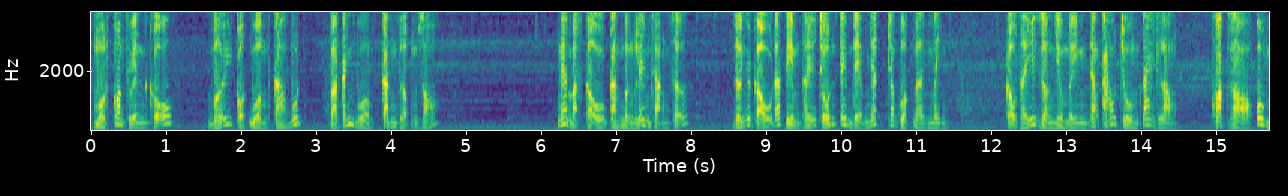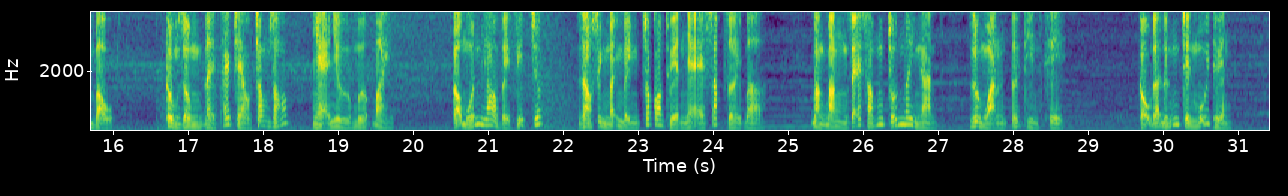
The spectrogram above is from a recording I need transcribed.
một con thuyền gỗ với cột buồm cao vút và cánh buồm căng lộng gió. Nét mặt cậu càng bừng lên rạng rỡ, dường như cậu đã tìm thấy chốn êm đềm nhất trong cuộc đời mình. Cậu thấy dường như mình đang áo trùm đai lòng, khoác giò ôm bầu, thùng rồng đẩy mái chèo trong gió, nhẹ như mưa bay. Cậu muốn lao về phía trước, giao sinh mệnh mình cho con thuyền nhẹ sắp rời bờ. Bằng bằng rẽ sóng trốn mây ngàn Du ngoạn tới thiên khê Cậu đã đứng trên mũi thuyền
